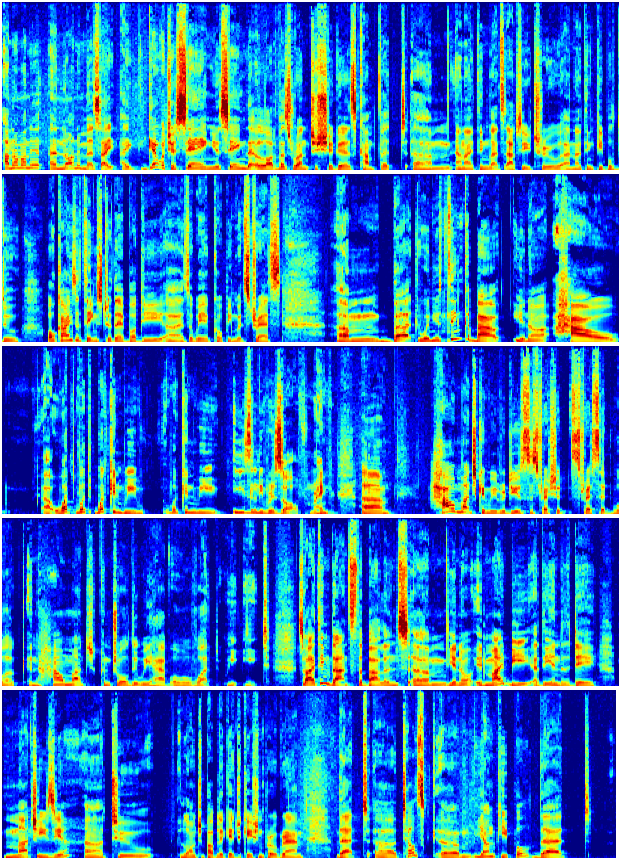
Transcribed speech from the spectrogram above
Anonymous, I, I get what you're saying. You're saying that a lot of us run to sugar as comfort, um, and I think that's absolutely true. And I think people do all kinds of things to their body uh, as a way of coping with stress. Um, but when you think about, you know, how uh, what what what can we what can we easily resolve, right? Um, how much can we reduce the stress at, stress at work and how much control do we have over what we eat? So I think that's the balance. Um, you know, it might be at the end of the day much easier uh, to launch a public education program that uh, tells um, young people that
